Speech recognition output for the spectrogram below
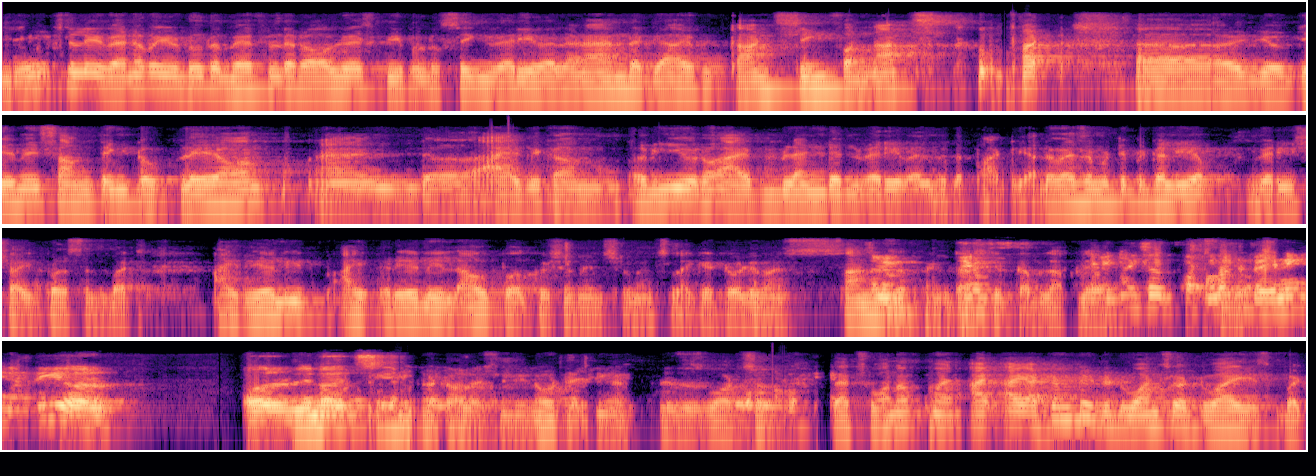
Usually, whenever you do the mehfil, there are always people who sing very well, and I'm the guy who can't sing for nuts. but uh, you give me something to play on, and uh, I become you know I blend in very well with the party. Otherwise, I'm typically a very shy person. But I really I really love percussion instruments. Like I told you, my son is a fantastic tabla player. taking some formal training, or or you know, it's at all, actually. No training. This is what. So that's one of my. I, I attempted it once or twice, but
